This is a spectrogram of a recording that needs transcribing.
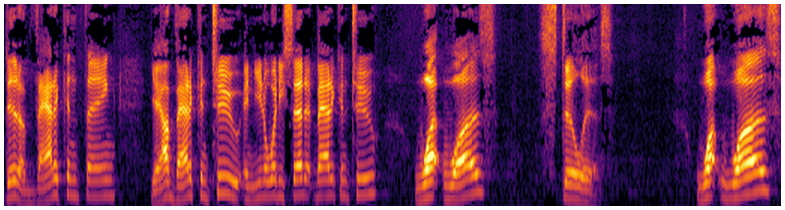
did a Vatican thing. Yeah, Vatican II. And you know what he said at Vatican II? What was, still is. What was,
